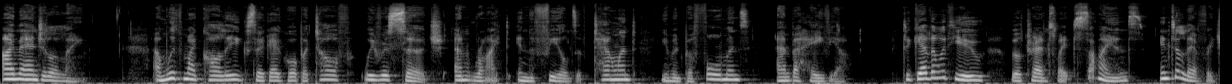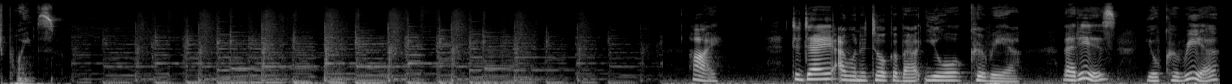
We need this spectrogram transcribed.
I'm Angela Lane, and with my colleague Sergey Gorbatov, we research and write in the fields of talent, human performance, and behavior. Together with you, we'll translate science into leverage points. Hi. Today I want to talk about your career. That is, your career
